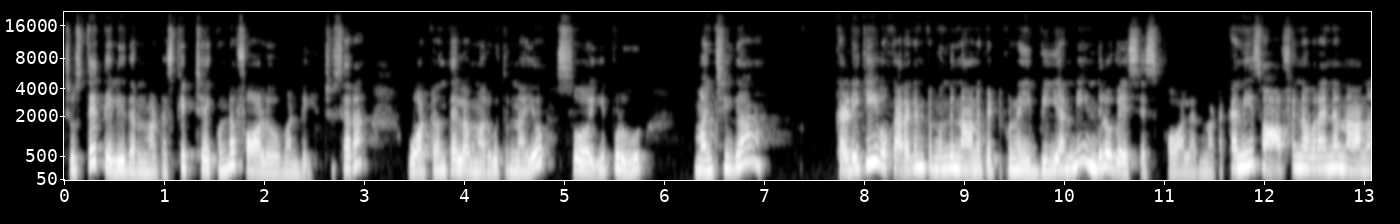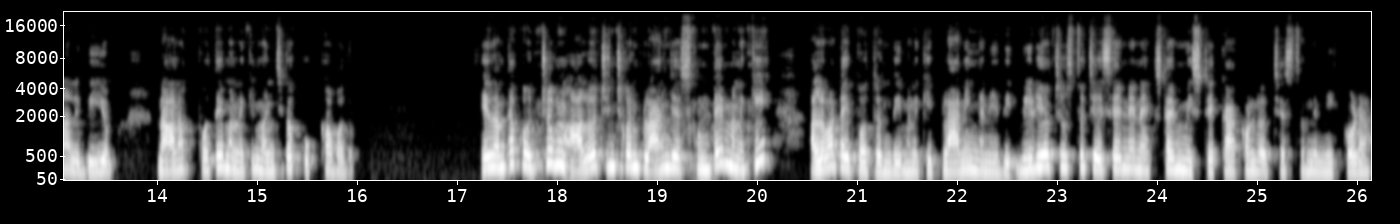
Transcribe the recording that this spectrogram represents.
చూస్తే తెలియదు అనమాట స్కిప్ చేయకుండా ఫాలో అవ్వండి. చూసారా? వాటర్ అంతా ఇలా మరుగుతున్నాయో. సో ఇప్పుడు మంచిగా కడిగి ఒక అరగంట ముందు నానబెట్టుకున్న ఈ బియ్యాన్ని ఇందులో వేసేసుకోవాలన్నమాట. కనీసం హాఫ్ అన్ అవర్ అయినా నానాలి బియ్యం. నానకపోతే మనకి మంచిగా కుక్ అవ్వదు. ఇదంతా కొంచెం ఆలోచించుకొని ప్లాన్ చేసుకుంటే మనకి అలవాటు అయిపోతుంది మనకి ప్లానింగ్ అనేది. వీడియో చూస్తూ చేసేయండి. నెక్స్ట్ టైం మిస్టేక్ కాకుండా వచ్చేస్తుంది మీకు కూడా.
